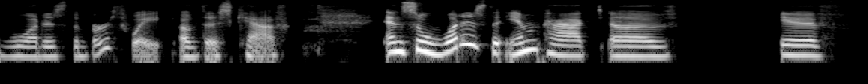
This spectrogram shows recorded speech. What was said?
what is the birth weight of this calf. And so what is the impact of if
